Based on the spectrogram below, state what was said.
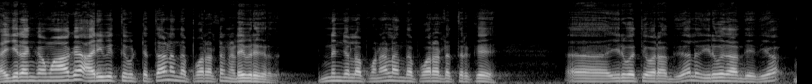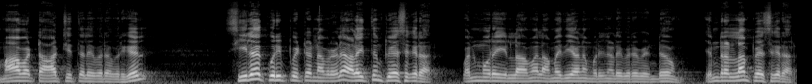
பகிரங்கமாக அறிவித்து விட்டுத்தான் அந்த போராட்டம் நடைபெறுகிறது. இன்னும் சொல்ல போனால் அந்த போராட்டத்திற்கு இருபத்தி ஓராம் தேதியோ அல்லது இருபதாம் தேதியோ மாவட்ட ஆட்சித்தலைவர் அவர்கள் சில குறிப்பிட்ட நபர்களை அழைத்தும் பேசுகிறார். வன்முறை இல்லாமல் அமைதியான முறை நடைபெற வேண்டும் என்றெல்லாம் பேசுகிறார்.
